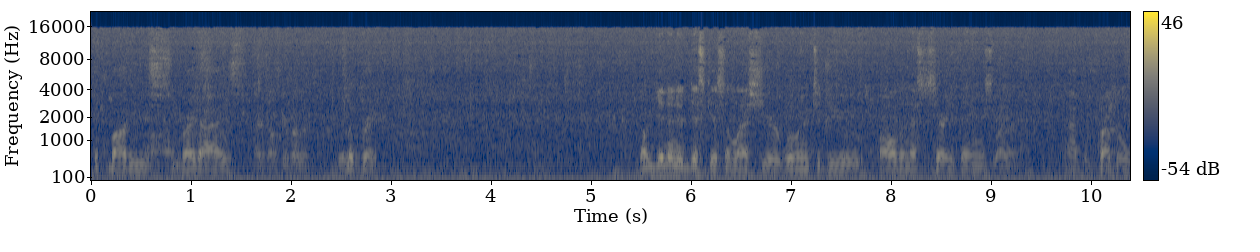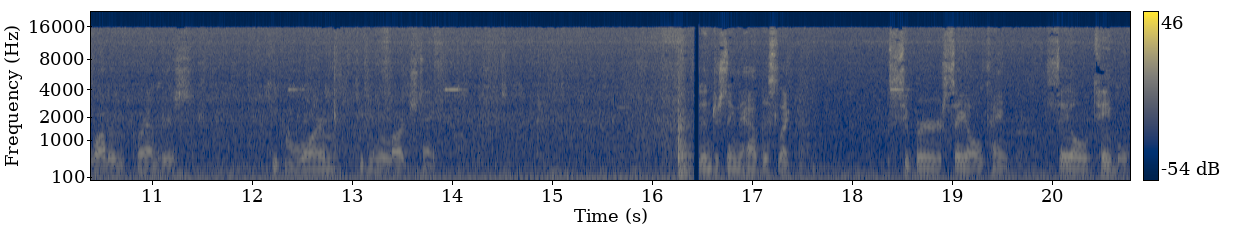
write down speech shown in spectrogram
thick bodies, bright eyes. They look great. Don't get into discus unless you're willing to do all the necessary things like have the proper water parameters, keep them warm, keep them in a large tank. It's interesting to have this like super sail tank, sail table.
